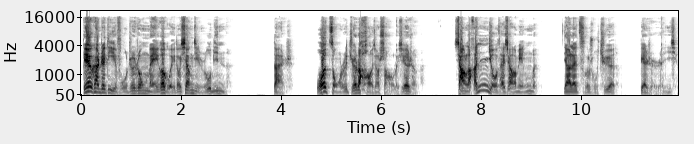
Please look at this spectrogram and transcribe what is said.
别看这地府之中每个鬼都相敬如宾呢，但是我总是觉得好像少了些什么。想了很久，才想明白。原来此处缺的便是人性。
